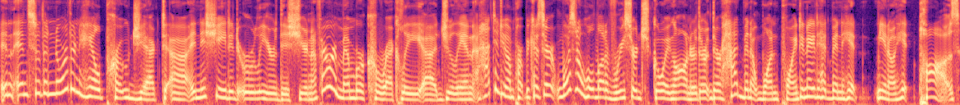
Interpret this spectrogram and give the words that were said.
And, and so the Northern Hail Project uh, initiated earlier this year. And if I remember correctly, uh, Julian, had to do in part because there wasn't a whole lot of research going on, or there, there had been at one point, and it had been hit, you know, hit pause.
